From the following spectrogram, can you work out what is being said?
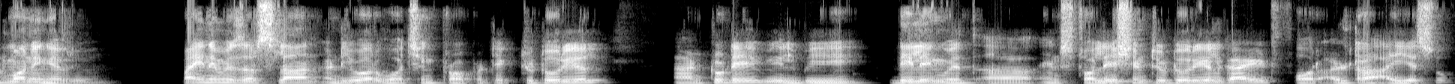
Good morning everyone. My name is Arslan and you are watching ProperTech tutorial and today we'll be dealing with a installation tutorial guide for Ultra ISO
